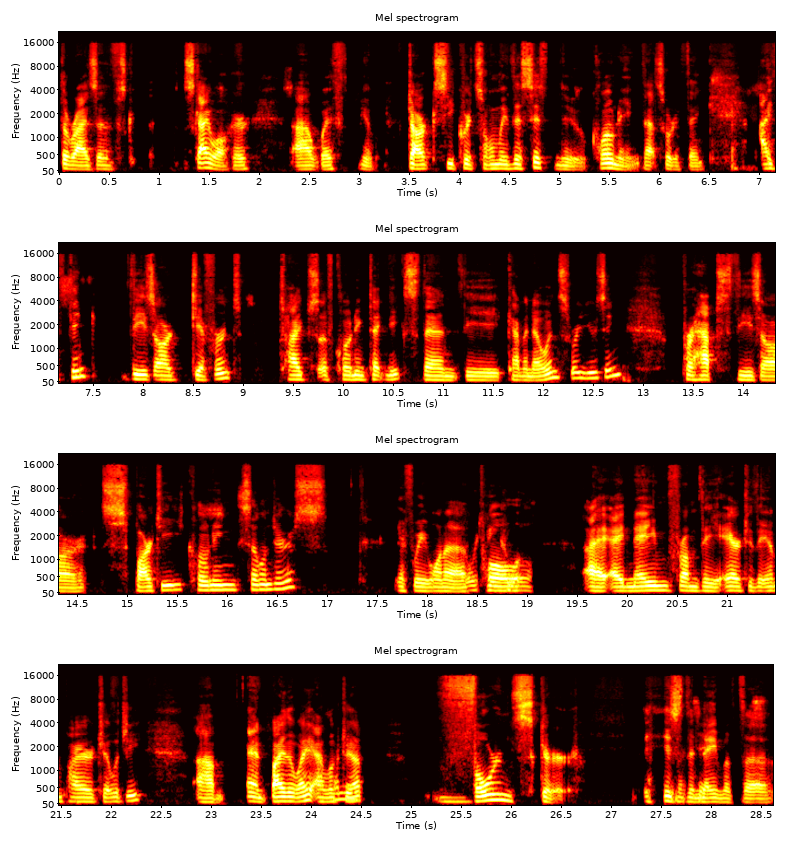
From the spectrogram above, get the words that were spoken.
the rise of Skywalker, uh, with you know dark secrets only the Sith knew, cloning that sort of thing. I think these are different types of cloning techniques than the Kaminoans were using. Perhaps these are Spaarti cloning cylinders. If we want to pull cool. a, a, name from the Heir to the Empire trilogy. Um, and by the way, I looked I mean, it up. Vornskr is the name of the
